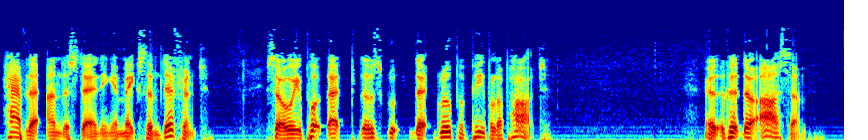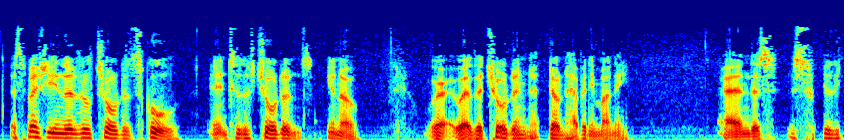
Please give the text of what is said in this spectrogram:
have that understanding. It makes them different. So we put that those that group of people apart. Uh, there are some, especially in the little children's school, into the children's, you know, where, where the children don't have any money. And there's, there's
